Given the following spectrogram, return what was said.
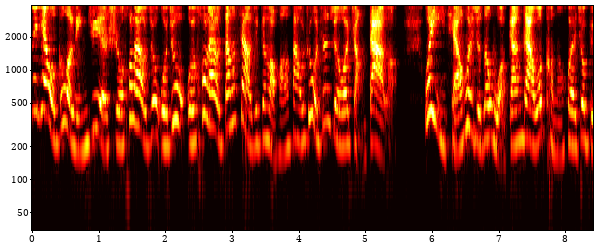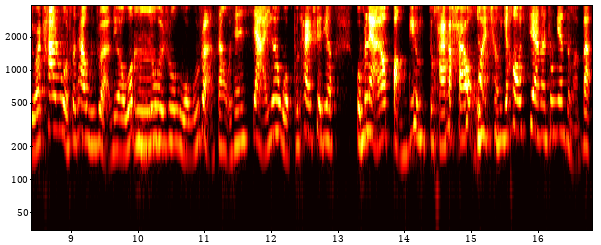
那天我跟我邻居也是，我后来我就我就我后来我当下我就跟老黄发，我说我真的觉得我长大了。我以前会觉得我尴尬，我可能会就比如说他如果说他五转六，我可能就会说我五转三，我先下，因为我不太确定我们俩要绑定还还要换成 一号线，那中间怎么办？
